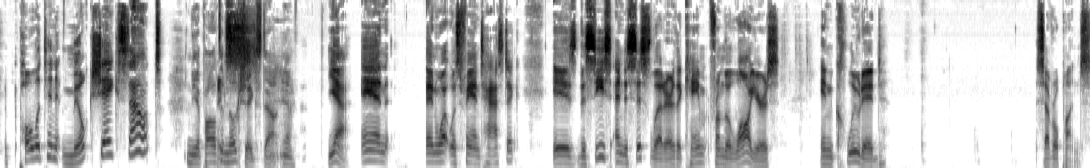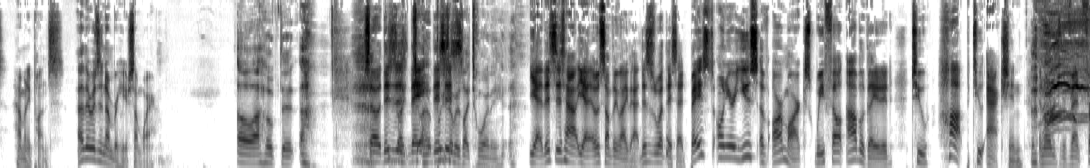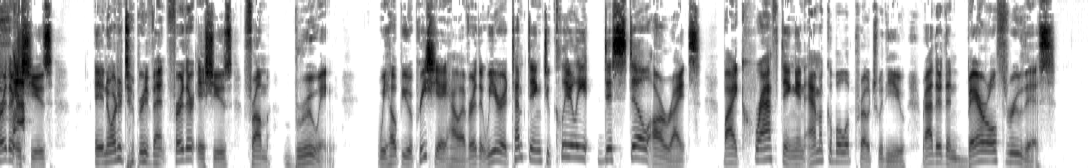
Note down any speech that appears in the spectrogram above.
milkshake stout. Neapolitan Ex- milkshake stout. Yeah. Yeah, and and what was fantastic is the cease and desist letter that came from the lawyers included several puns. How many puns? Uh, there was a number here somewhere. Oh, I hope that. So this is like, they, this is like 20. Yeah, this is how, yeah, it was something like that. This is what they said. Based on your use of our marks, we felt obligated to hop to action in order to prevent further issues, in order to prevent further issues from brewing. We hope you appreciate, however, that we are attempting to clearly distill our rights by crafting an amicable approach with you rather than barrel through this.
